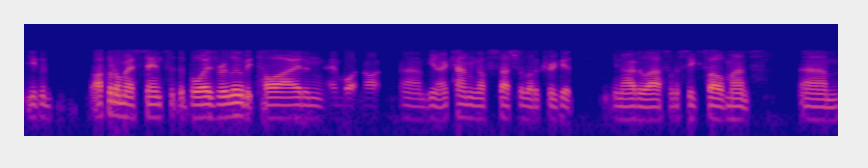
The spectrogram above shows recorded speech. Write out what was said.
you could I could almost sense that the boys were a little bit tired and, and whatnot. Um, you know, coming off such a lot of cricket, you know, over the last sort of six, 12 months. Um,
